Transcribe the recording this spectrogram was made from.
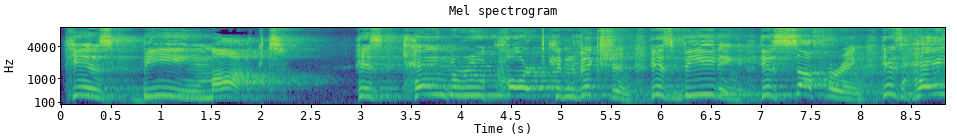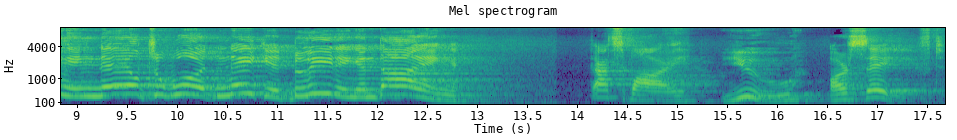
his being mocked, his kangaroo court conviction, his beating, his suffering, his hanging nailed to wood, naked, bleeding, and dying. That's why you are saved.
